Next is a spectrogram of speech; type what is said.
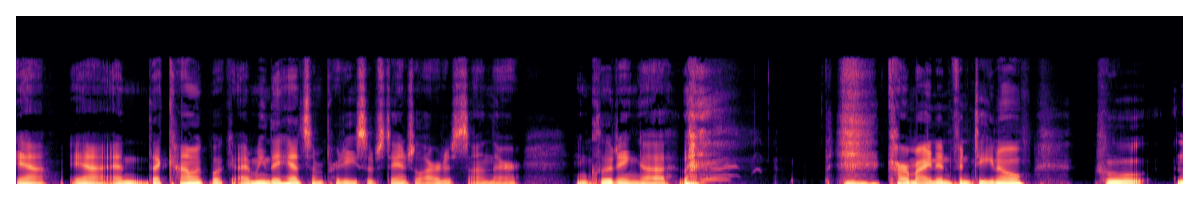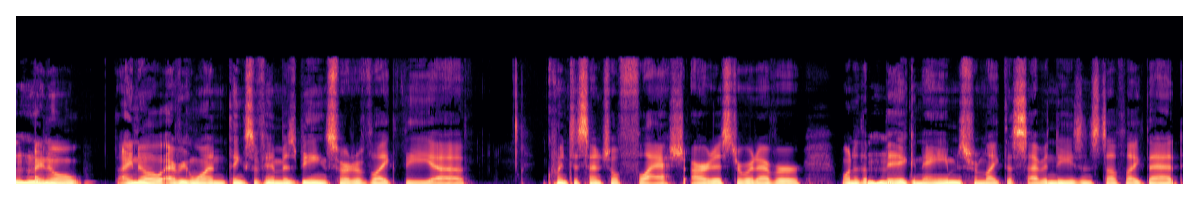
yeah, yeah, and that comic book. I mean, they had some pretty substantial artists on there, including uh, Carmine Infantino, who Mm-hmm. I know. I know everyone thinks of him as being sort of like the uh, quintessential Flash artist or whatever, one of the big names from like the '70s and stuff like that.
